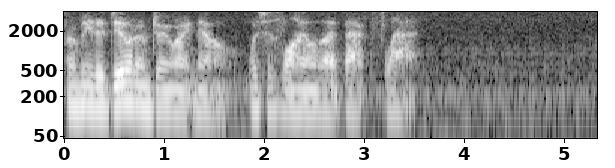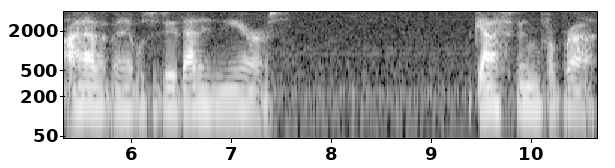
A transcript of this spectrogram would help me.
for me to do what I'm doing right now, which is lie on my back flat. I haven't been able to do that in years. Gasping for breath,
